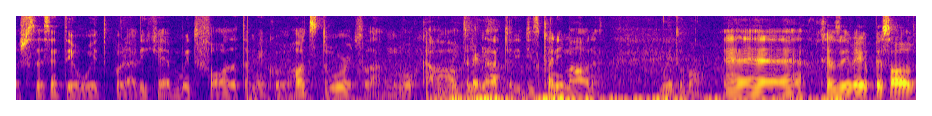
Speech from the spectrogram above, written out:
acho 68 por ali, que é muito foda também, com o Rod Stewart lá no vocal. Muito legal. Né? Aquele disco animal, né? Muito bom. É, inclusive aí o pessoal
